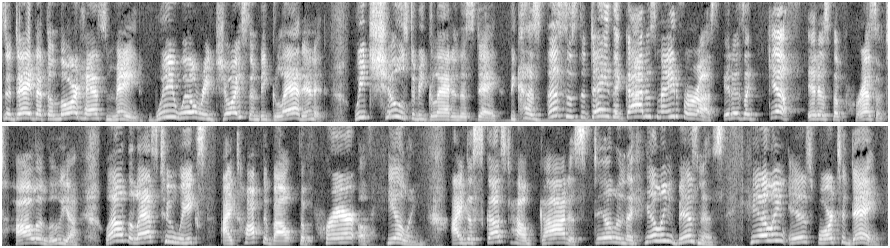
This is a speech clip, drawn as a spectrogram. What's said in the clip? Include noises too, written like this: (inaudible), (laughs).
The day that the Lord has made. We will rejoice and be glad in it. We choose to be glad in this day because this is the day that God has made for us. It is a gift. It is the present. Hallelujah. Well, the last two weeks, I talked about the prayer of healing. I discussed how God is still in the healing business. Healing is for today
